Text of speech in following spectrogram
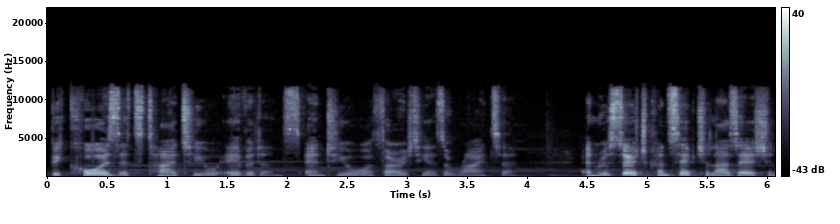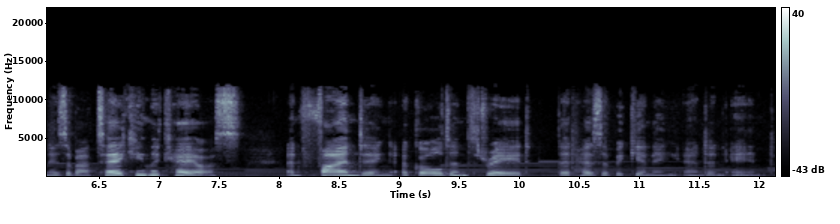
because it's tied to your evidence and to your authority as a writer. And research conceptualization is about taking the chaos and finding a golden thread that has a beginning and an end.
